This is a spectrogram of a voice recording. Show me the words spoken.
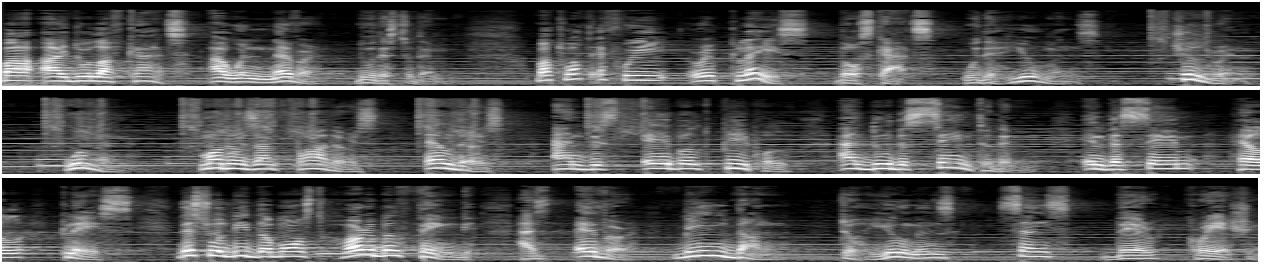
But I do love cats. I will never do this to them. But what if we replace those cats with humans, children, women, mothers and fathers, elders, and disabled people, and do the same to them in the same hell place? This will be the most horrible thing has ever been done to humans since their creation.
